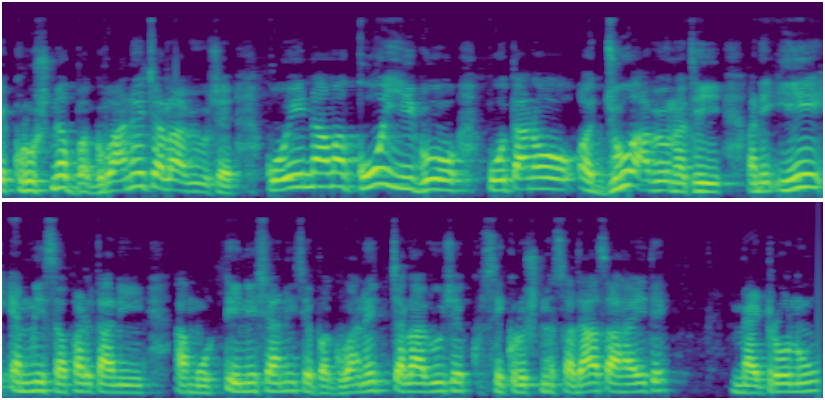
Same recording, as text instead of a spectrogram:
કે કૃષ્ણ ભગવાને ચલાવ્યું છે. કોઈનામાં કોઈ ઈગો પોતાનો હજુ આવ્યો નથી અને એ એમની સફળતાની, આ મોટી નિશાની છે, ભગવાને જ ચલાવ્યું છે શ્રી કૃષ્ણ સદા સહાય તે મેટ્રોનું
